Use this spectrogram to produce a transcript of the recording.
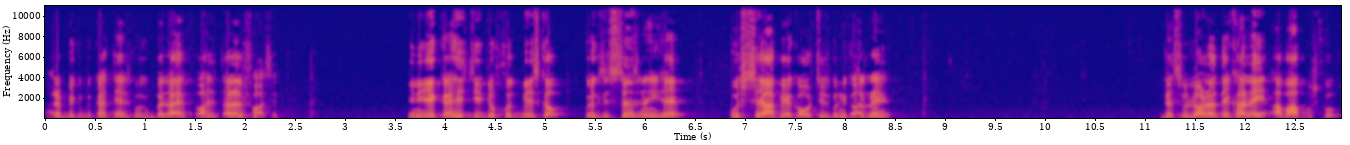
عربی بھی کہتے ہیں اس کو بنائے فاسد الفاسد۔ یعنی ایک ایسی چیز جو خود بھی اس کا کوئی ایگزسٹنس نہیں ہے، اس سے آپ ایک اور چیز کو نکال رہے ہیں۔ رسول اللہ نے دیکھا نہیں، اب آپ اس کو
